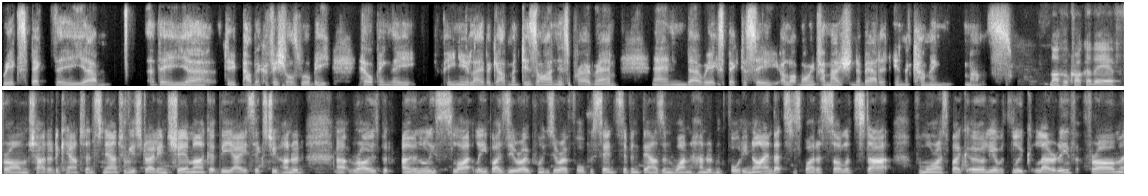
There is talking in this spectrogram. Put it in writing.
we expect the um, the uh, the public officials will be helping the the new Labor government design this program, and uh, we expect to see a lot more information about it in the coming months. Michael Croker there from Chartered Accountants. Now to the Australian share market. The ASX 200 uh, rose, but only slightly by 0.04%, 7,149. That's despite a solid start. For more, I spoke earlier with Luke Laradive from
